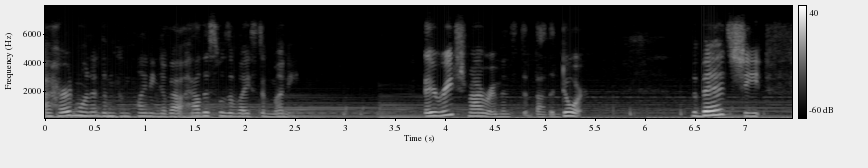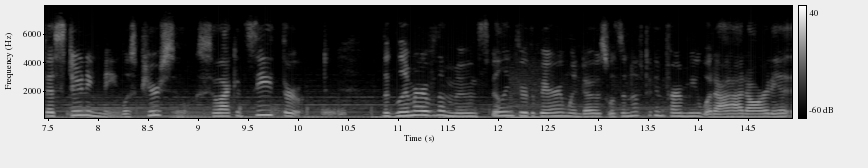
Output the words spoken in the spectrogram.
I heard one of them complaining about how this was a waste of money. They reached my room and stood by the door. The bed sheet festooning me was pure silk, so I could see through it. The glimmer of the moon spilling through the barren windows was enough to confirm me what I had already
